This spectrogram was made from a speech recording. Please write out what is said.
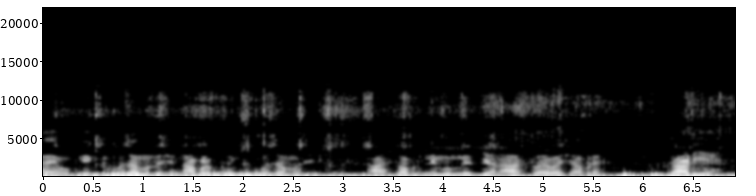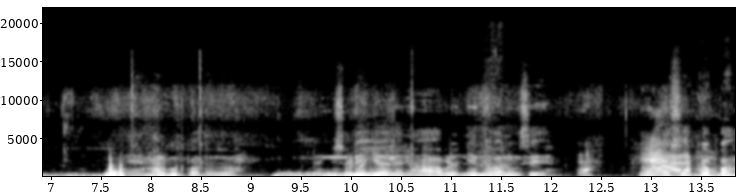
આઈ હોપ કે એકદમ મજામાં ને આપણે પણ એકદમ મજામાં છે આજ તો આપણે લીંબુ નથી ગયા ને આજ તો આવ્યા છે આપણે ગાડીએ. મારા પપ્પા તો જો સડી ગયા છે ને. હા આપણે નીંદવાનું છે. આ છે કપા.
